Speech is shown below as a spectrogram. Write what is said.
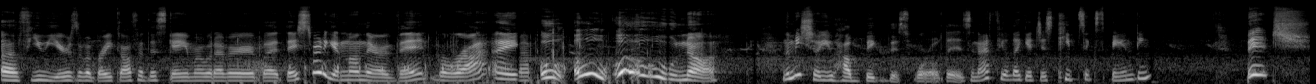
a few years of a break off of this game or whatever, but they started getting on their event, right? Oh, oh, oh, no. Let me show you how big this world is, and I feel like it just keeps expanding. Bitch,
